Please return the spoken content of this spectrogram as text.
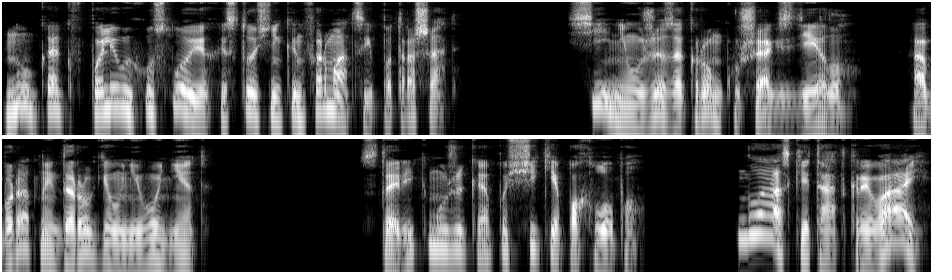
Ну, как в полевых условиях источник информации потрошат. Синий уже за кромку шаг сделал. Обратной дороги у него нет. Старик мужика по щеке похлопал. «Глазки-то открывай.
